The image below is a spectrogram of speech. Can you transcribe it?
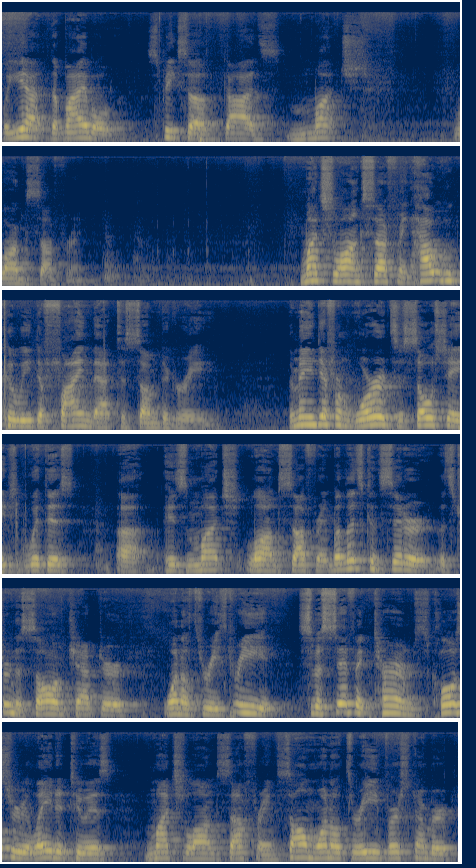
But yet, the Bible speaks of God's much long suffering. Much long suffering. How could we define that to some degree? The many different words associated with this uh, his much long suffering. But let's consider, let's turn to Psalm chapter 103, three specific terms closely related to his much long suffering. Psalm 103, verse number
